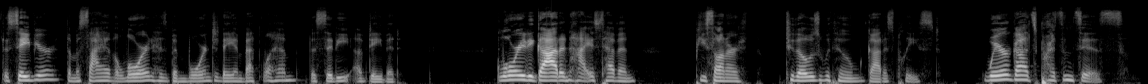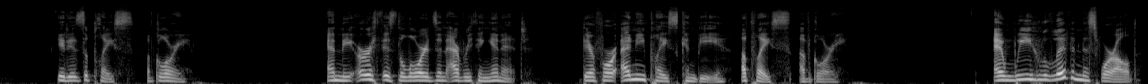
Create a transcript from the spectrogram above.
The Savior, the Messiah, the Lord, has been born today in Bethlehem, the city of David. Glory to God in highest heaven, peace on earth to those with whom God is pleased. Where God's presence is, it is a place of glory. And the earth is the Lord's and everything in it. Therefore, any place can be a place of glory. And we who live in this world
